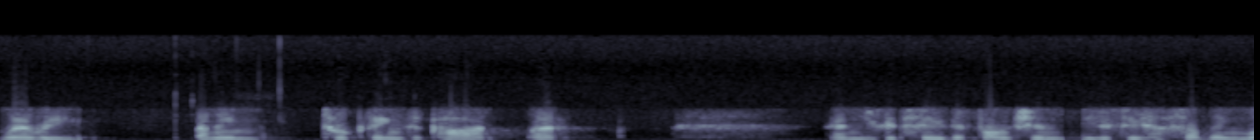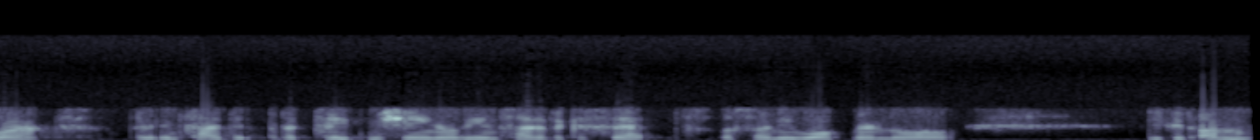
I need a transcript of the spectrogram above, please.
where we, I mean, took things apart, and you could see the function, you could see how something worked, the inside of a tape machine or the inside of a cassette, or Sony Walkman, or you could un,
